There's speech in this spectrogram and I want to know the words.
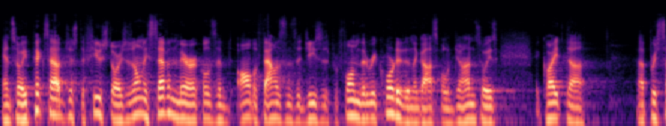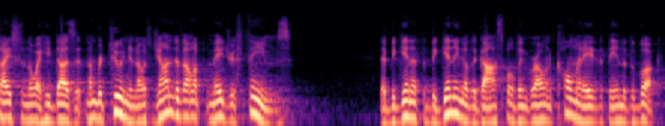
And so he picks out just a few stories. There's only seven miracles of all the thousands that Jesus performed that are recorded in the Gospel of John, so he's quite uh, uh, precise in the way he does it. Number two in your notes, John developed major themes that begin at the beginning of the Gospel, then grow and culminate at the end of the book.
